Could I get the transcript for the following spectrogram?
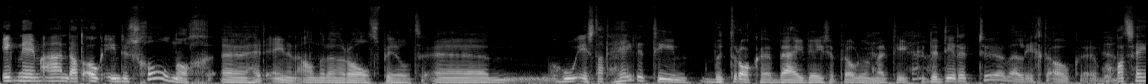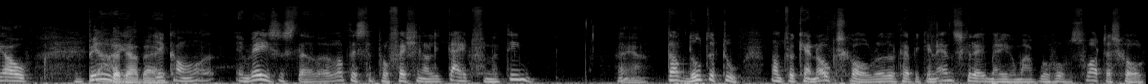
ik neem aan dat ook in de school nog uh, het een en ander een rol speelt. Uh, hoe is dat hele team betrokken bij deze problematiek? Ja, ja. De directeur wellicht ook. Uh, ja. Wat zijn jouw beelden daarbij? Je kan in wezen stellen, wat is de professionaliteit van het team? Dat doet ertoe. Want we kennen ook scholen, dat heb ik in Enschede meegemaakt, bijvoorbeeld zwarte scholen,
